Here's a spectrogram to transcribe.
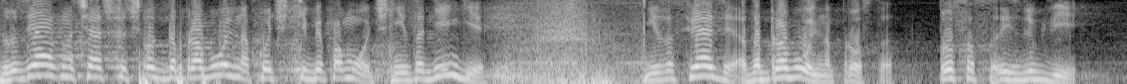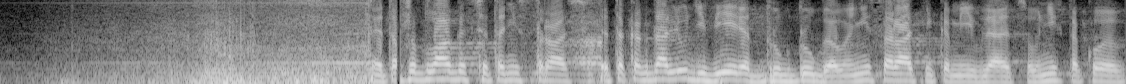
Друзья означает, что человек добровольно хочет тебе помочь. Не за деньги, не за связи, а добровольно просто. Просто из любви. Это уже благость, это не страсть. Это когда люди верят друг в друга, они соратниками являются, у них такое,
